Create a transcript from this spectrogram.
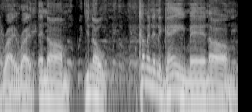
Right, right. And um, you know, coming in the game, man, um,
